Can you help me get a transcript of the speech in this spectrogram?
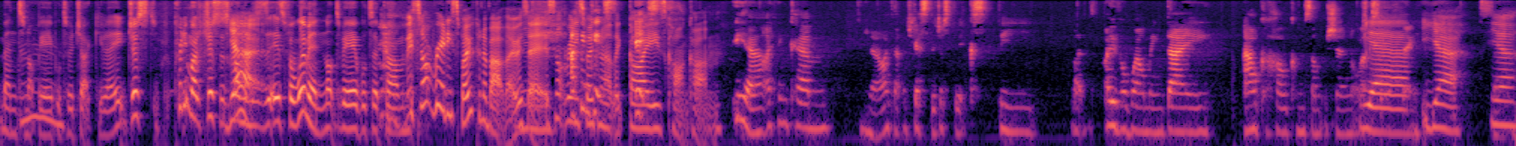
men to not be able mm. to ejaculate. Just pretty much just as common as it is for women not to be able to mm. come. It's not really spoken about though, is it? It's not mm. really spoken about that guys can't come. yeah I think um you know I, don't, I guess the just the the like overwhelming day alcohol consumption all that Yeah. sort of thing Yeah. Yeah.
